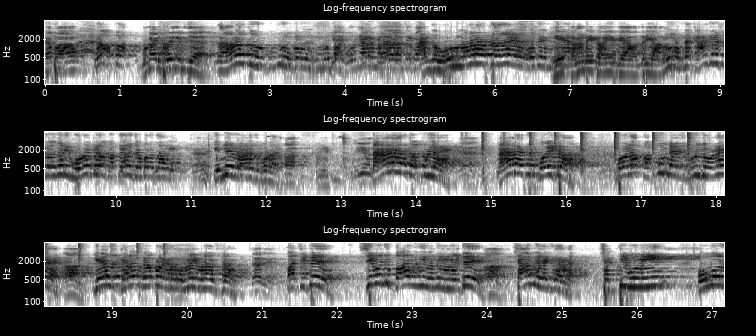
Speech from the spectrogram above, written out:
ஏப்பா? அப்பா. முன்னாடி போயிருக்கீங்க நாடகத்து ஒரு கும்பிடு உங்களுக்கு கும்பிடுப்பா ஒரு வந்துருப்பா. அந்த ஒரு நாடகத்தால எனக்கு வந்து ஏ கண்டக்ட் வாங்கியிருக்கியா வந்துறியா நீ அந்த காங்கிரஸ் வந்து நீ உனக்கு நான் பத்தாயிரம் சம்பளம் தாரு என்ன நாடகத்துக்கு போறாரு நாடகம் தப்பு இல்ல நாடகத்துக்கு போயிட்டான் போனா பப்பும் டான்ஸ் முடிஞ்ச உடனே. ஏழு கலர் வேப்பல கலர் ஒன்னா இவ்வளவு வச்சுட்டாங்க. வச்சுட்டு சிவனு பார்வதி வந்து நின்னுட்டு ஆ. சாமி அழைக்கிறாங்க. சக்தி பூமி ஒவ்வொரு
